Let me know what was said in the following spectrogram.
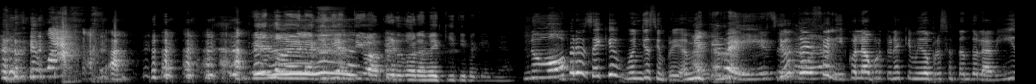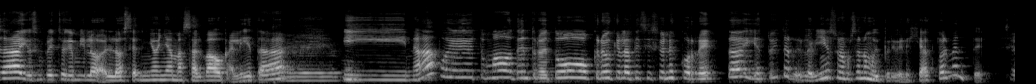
Riéndome de la Kitty antigua. Perdóname, Kitty pequeña. No, pero sé que, bueno, yo siempre. A mí, Hay que reírse. Yo estoy feliz con las oportunidades que me he ido presentando la vida. Yo siempre he dicho que a mí lo, lo ser ñoña me ha salvado caleta. Eh. Y nada, pues he tomado dentro de todo, creo que las decisiones correctas y estoy terrible bien. Soy una persona muy privilegiada actualmente. Sí.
